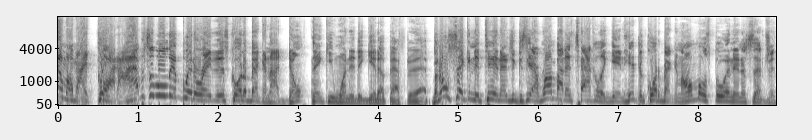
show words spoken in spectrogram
bam, oh my God, I absolutely obliterated this quarterback, and I don't think he wanted to get up after that. But on second and 10, as you can see, I run by this tackle again, hit the quarterback, and almost threw an interception.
